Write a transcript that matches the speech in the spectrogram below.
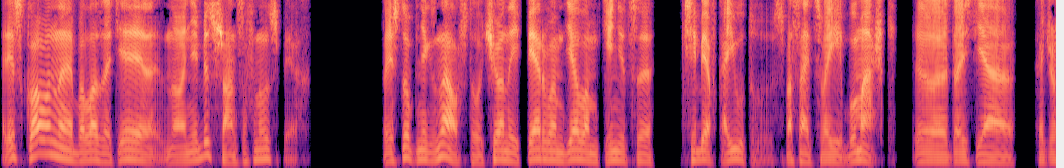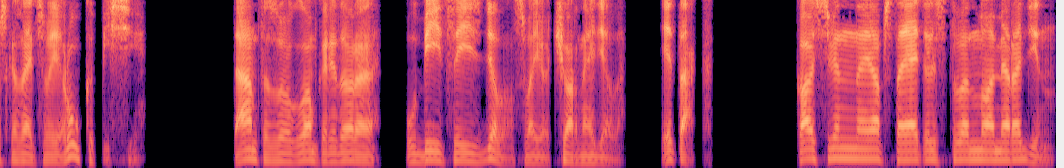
Рискованная была затея, но не без шансов на успех. Преступник знал, что ученый первым делом кинется к себе в каюту спасать свои бумажки. Э, то есть я хочу сказать, свои рукописи. Там-то за углом коридора убийца и сделал свое черное дело. Итак, косвенное обстоятельство номер один.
